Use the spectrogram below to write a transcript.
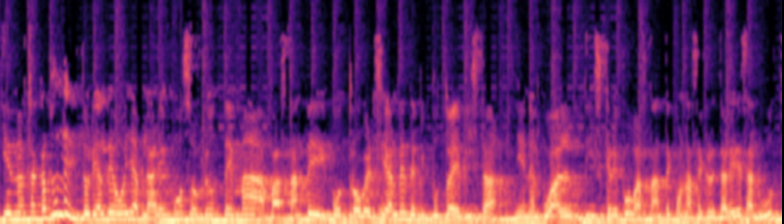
y en nuestra cápsula editorial de hoy hablaremos sobre un tema bastante controversial desde mi punto de vista y en el cual discrepo bastante con la Secretaría de Salud,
